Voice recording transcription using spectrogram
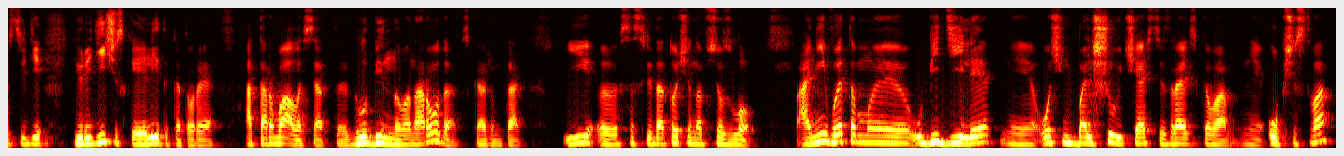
среди юридической элиты, которая оторвалась от глубинного народа, скажем так, и сосредоточено все зло. Они в этом убедили очень большую часть израильского Э, общества.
